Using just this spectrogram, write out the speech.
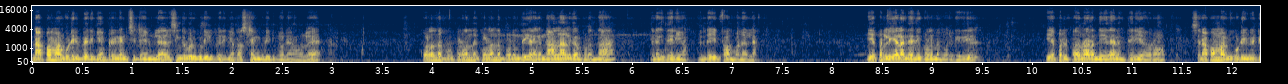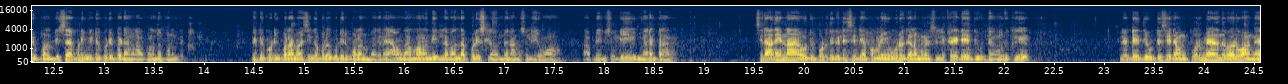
நான் அப்பா அம்மா கூட்டிகிட்டு போயிருக்கேன். ப்ரெக்னன்சி டைமில் சிங்கப்பூர் கூட்டிகிட்டு போயிருக்கேன். ஃபஸ்ட் டைம் கூட்டிகிட்டு போகிறேன் அவங்கள. குழந்தை பிறந்த குழந்தை பிறந்து எனக்கு நாலு நாளுக்கு அப்புறம் தான் எனக்கு தெரியும். இந்த இன்ஃபார்ம் பண்ணலை. ஏப்ரல் ஏழாம் தேதி குழந்தை பிறக்குது. ஏப்ரல் பதினாறாம் தேதி தான் எனக்கு தெரிய வரும். சரி அப்பா அம்மா கூட்டி வீட்டுக்கு போகலாம் டிசைட் பண்ணி வீட்டுக்கு கூட்டி போயிட்டாங்களா குழந்தை பிறந்து? வீட்டுக்கு கூட்டி போகலாம்? சிங்கப்பூரில் கூட்டிட்டு போகலான்னு பார்க்குறேன் அவங்க அம்மா வந்து இல்லை வந்த போலீஸில் வந்து நாங்கள் சொல்லிடுவோம் அப்படின்னு சொல்லி மிரட்டுறாங்க. சரி அதே நான் விட்டு பொறுத்துக்கிட்டு சரி அப்பா நீங்கள் ஊருக்கு கிளம்புன்னு சொல்லி ஃப்ளைட் ஏற்றி விட்டேன் ஊருக்கு. ஃப்ளைட் ஏற்றி விட்டு சரி அவங்க பொறுமையாக இருந்து வருவாங்க.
